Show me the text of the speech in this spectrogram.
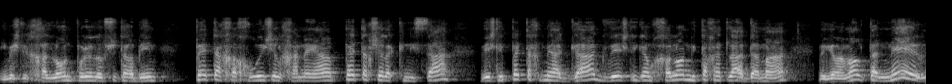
אם יש לי חלון פונה לרשות הרבים, פתח אחורי של חניה, פתח של הכניסה, ויש לי פתח מהגג, ויש לי גם חלון מתחת לאדמה, וגם אמרת נר,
